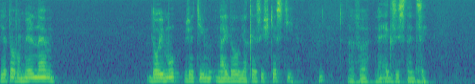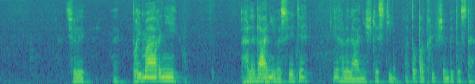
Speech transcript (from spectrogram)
je to v milném dojmu, že tím najdou jakési štěstí hm? v neexistenci. Čili eh, primární hledání ve světě je hledání štěstí a to patří všem bytostem.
